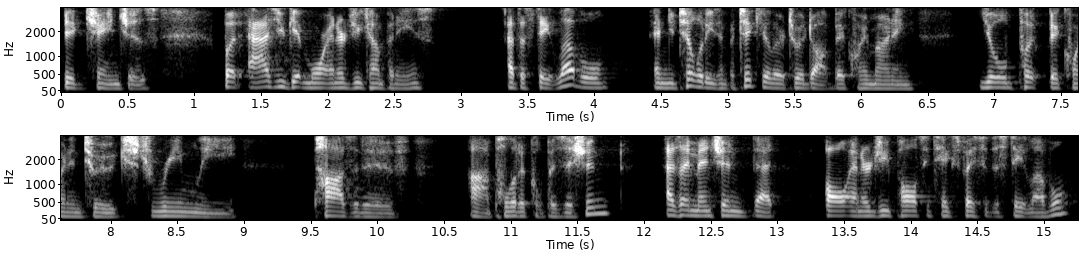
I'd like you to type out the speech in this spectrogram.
big changes. But as you get more energy companies at the state level and utilities in particular to adopt Bitcoin mining, you'll put Bitcoin into an extremely positive uh, political position. As I mentioned, that all energy policy takes place at the state level.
